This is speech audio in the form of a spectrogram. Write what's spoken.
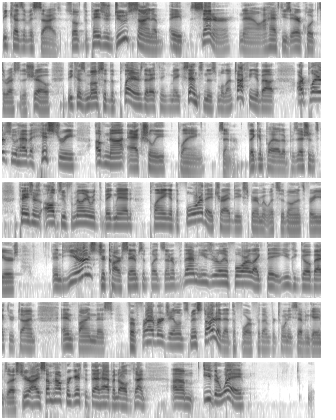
because of his size. So if the Pacers do sign a, a center now, I have to use air quotes the rest of the show because most of the players that I think make sense in this mold I'm talking about are players who have a history of not actually playing center. They can play other positions. Pacers all too familiar with the big man playing at the four. They tried the experiment with Sabonis for years and years. JaKarr Sampson played center for them. He's really a four. Like they, you could go back through time and find this for forever. Jalen Smith started at the four for them for 27 games last year. I somehow forget that that happened all the time. Um, either way,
